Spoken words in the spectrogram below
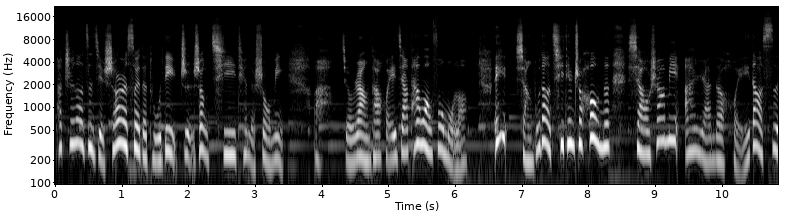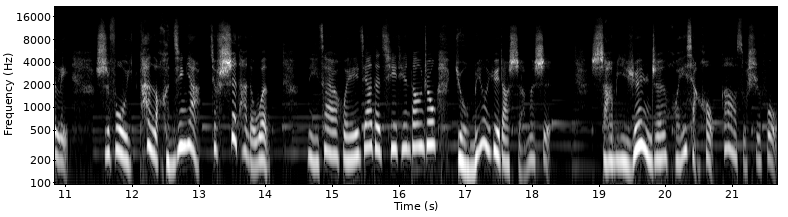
他知道自己十二岁的徒弟只剩七天的寿命啊，就让他回家探望父母了。哎，想不到七天之后呢，小沙弥安然地回到寺里，师父看了很惊讶，就试探地问：“你在回家的七天当中有没有遇到什么事？”沙弥认真回想后，告诉师父。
